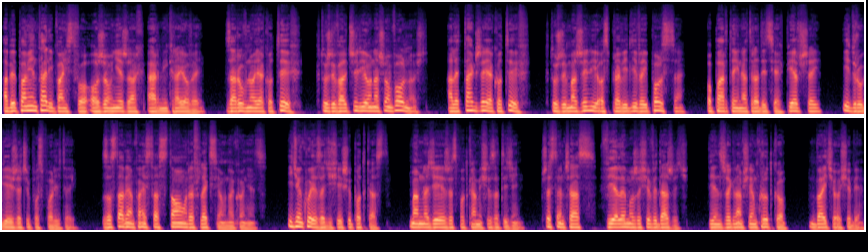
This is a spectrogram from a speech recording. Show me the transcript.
aby pamiętali Państwo o żołnierzach Armii Krajowej, zarówno jako tych, którzy walczyli o naszą wolność, ale także jako tych, którzy marzyli o sprawiedliwej Polsce opartej na tradycjach pierwszej i drugiej Rzeczypospolitej. Zostawiam Państwa z tą refleksją na koniec. I dziękuję za dzisiejszy podcast. Mam nadzieję, że spotkamy się za tydzień. Przez ten czas wiele może się wydarzyć, więc żegnam się krótko. Dbajcie o siebie.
